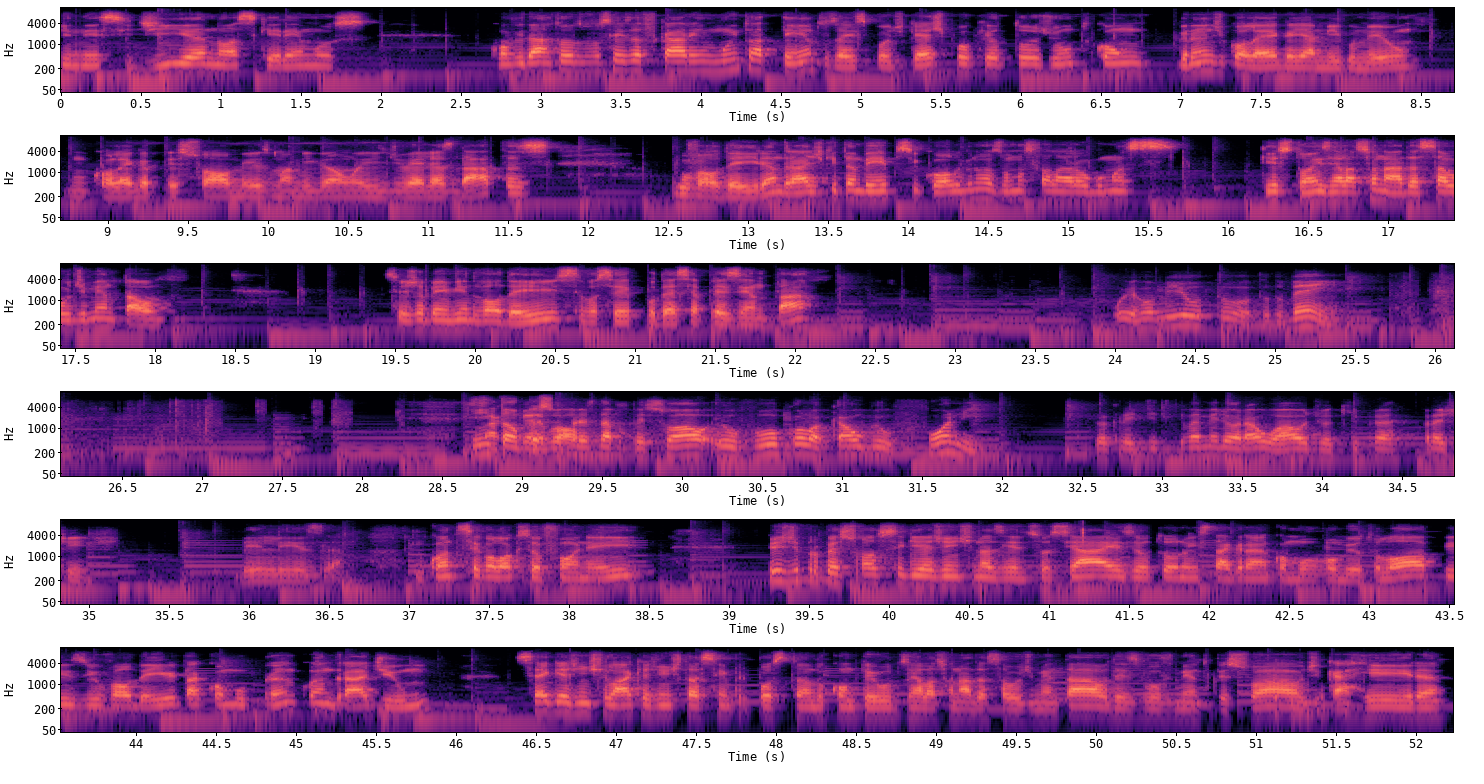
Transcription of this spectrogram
E nesse dia nós queremos convidar todos vocês a ficarem muito atentos a esse podcast, porque eu estou junto com um grande colega e amigo meu, um colega pessoal mesmo, amigão aí de velhas datas, o Valdeir Andrade, que também é psicólogo, e nós vamos falar algumas questões relacionadas à saúde mental. Seja bem-vindo, Valdeir, se você pudesse apresentar. Oi, Romilton, tudo bem? Então, pessoal. Eu vou apresentar para o pessoal. Eu vou colocar o meu fone, que eu acredito que vai melhorar o áudio aqui para a gente. Beleza. Enquanto você coloca o seu fone aí, pedir para o pessoal seguir a gente nas redes sociais. Eu estou no Instagram como Romilton Lopes e o Valdeir está como Branco Andrade 1. Segue a gente lá que a gente está sempre postando conteúdos relacionados à saúde mental, desenvolvimento pessoal, de carreira,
